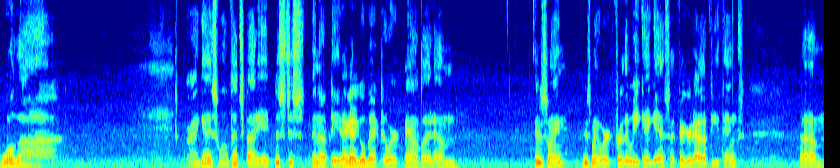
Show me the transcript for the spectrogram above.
Voila. Alright guys, well that's about it. This is just an update. I gotta go back to work now, but um there's my there's my work for the week, I guess. I figured out a few things. Um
